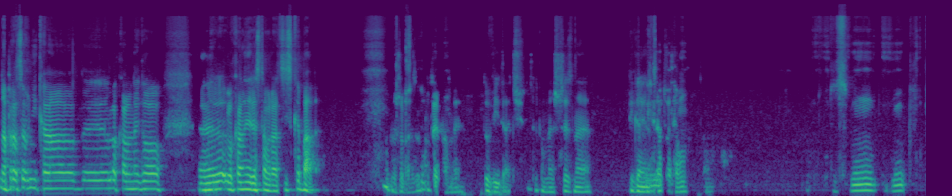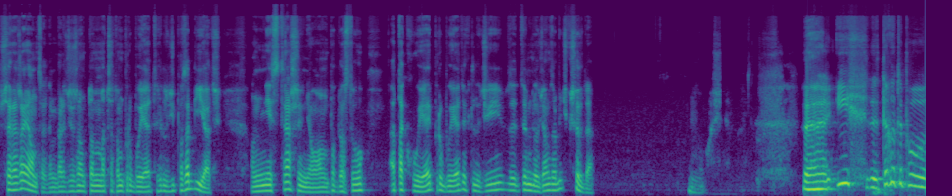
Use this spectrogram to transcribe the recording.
na pracownika lokalnego, lokalnej restauracji z kebabem. Proszę bardzo, tutaj mamy, tu widać tego mężczyznę biegającego. maczetą. To jest przerażające, tym bardziej, że on tą maczetą próbuje tych ludzi pozabijać. On nie straszy nią, on po prostu atakuje i próbuje tych ludzi, tym ludziom zrobić krzywdę. No właśnie. E, I tego typu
